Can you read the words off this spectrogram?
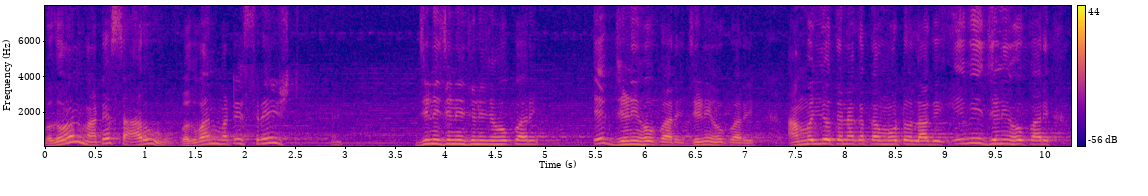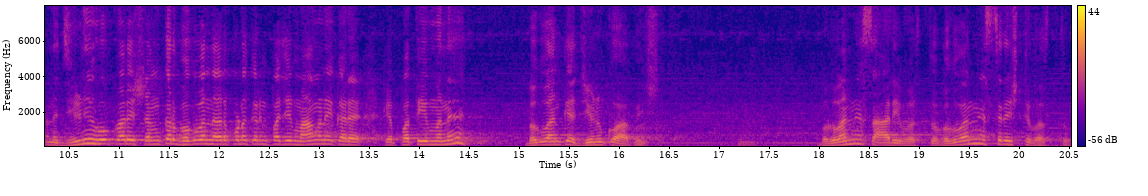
ભગવાન માટે સારું, ભગવાન માટે શ્રેષ્ઠ. ઝીણી ઝીણી ઝીણી હોપારી, એક ઝીણી હોપારી ઝીણી હોપારી. આમલ્યો તેના કરતાં મોટો લાગે એવી ઝીણી હોપારી. અને ઝીણી હોપારી શંકર ભગવાનને અર્પણ કરીને પછી માંગણી કરે કે, પતિ, મને ભગવાન કે ઝીણકો આપીશ. ભગવાનને સારી વસ્તુ, ભગવાનને શ્રેષ્ઠ વસ્તુ.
